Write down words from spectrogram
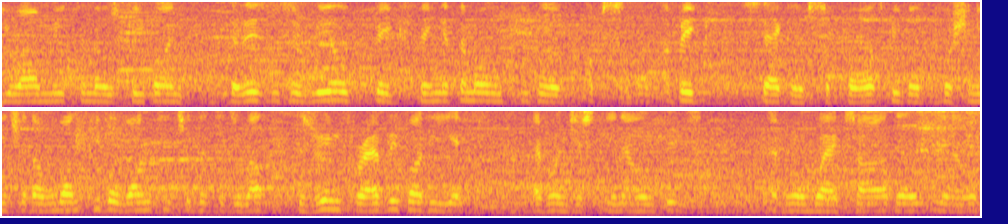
You are meeting those people, and there is this a real big thing at the moment. People are a big circle of support. People pushing each other, want people want each other to do well. There's room for everybody if everyone just you know it's everyone works hard. They'll you know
